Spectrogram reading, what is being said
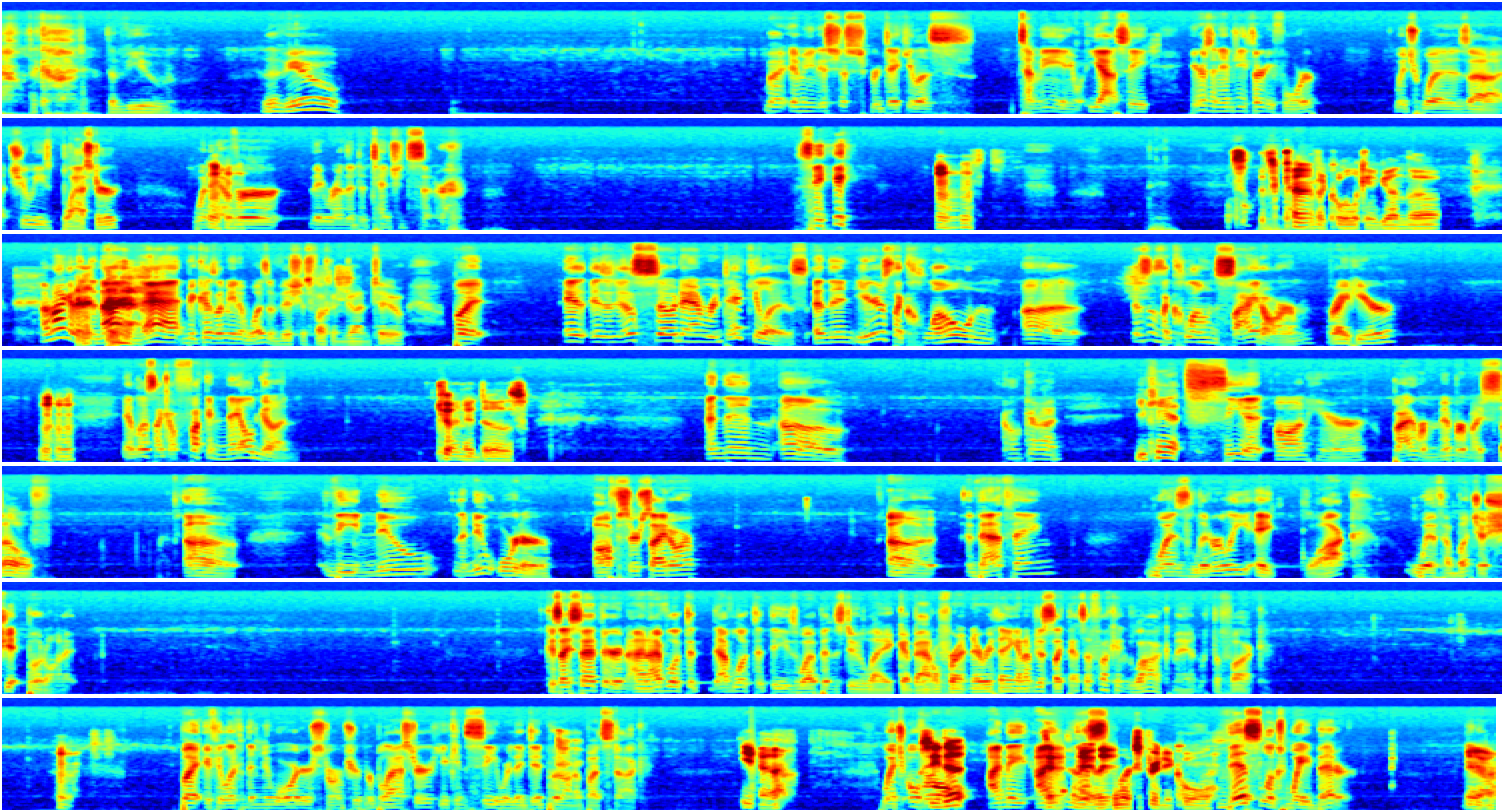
Oh, the God, the view, the view. But I mean, it's just ridiculous to me. Anyway, yeah. See, here's an MG34, which was uh, Chewie's blaster. Whenever they were in the detention center. See, hmm It's it's kind of a cool looking gun though. I'm not gonna deny that because I mean it was a vicious fucking gun too, but it, it's just so damn ridiculous. And then here's the clone. Uh, this is the clone sidearm right here. hmm It looks like a fucking nail gun. Kind of does. And then, uh, oh god, you can't see it on here, but I remember myself. Uh, the new the new order officer sidearm. Uh, that thing was literally a Glock with a bunch of shit put on it. Because I sat there and, and I've looked at I've looked at these weapons do like a Battlefront and everything, and I'm just like, that's a fucking Glock, man. What the fuck? Hmm. But if you look at the New Order Stormtrooper blaster, you can see where they did put on a buttstock. Yeah, Which overall, See that? I made I this, definitely looks pretty cool. this looks way better. You Yeah. know,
